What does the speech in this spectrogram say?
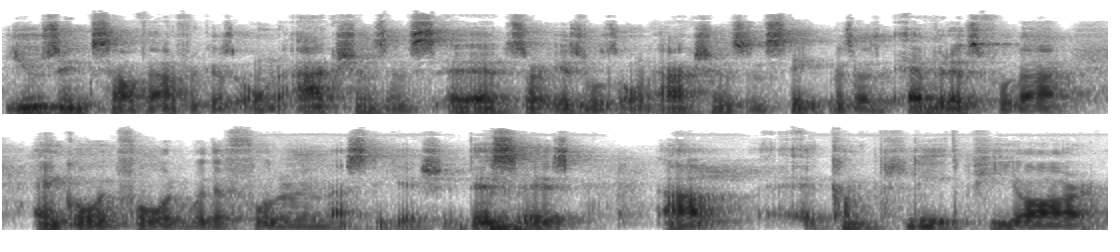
using South Africa's own actions and uh, sorry Israel's own actions and statements as evidence for that, and going forward with a fuller investigation. This mm-hmm. is uh, a complete PR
